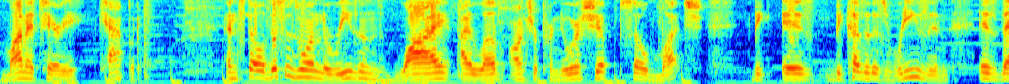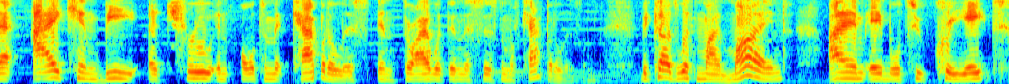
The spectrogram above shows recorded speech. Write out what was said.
monetary capital. And so this is one of the reasons why I love entrepreneurship so much be is because of this reason is that I can be a true and ultimate capitalist and thrive within the system of capitalism. Because with my mind, I am able to create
